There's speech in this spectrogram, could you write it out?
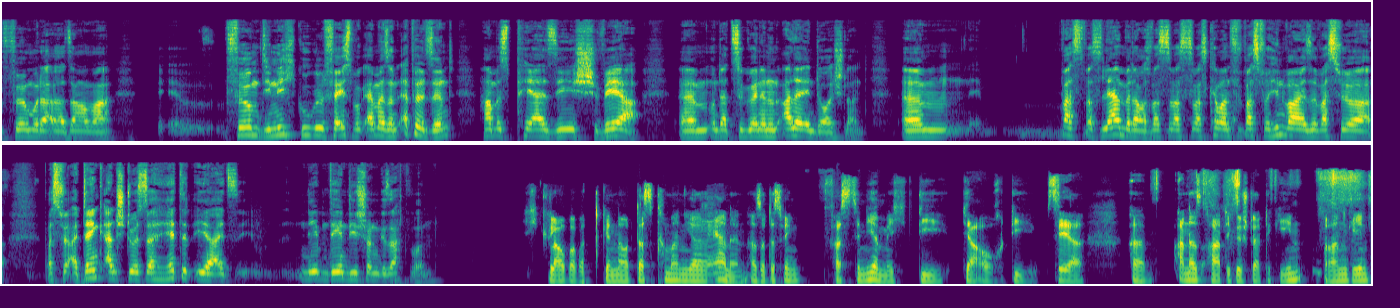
Firmen oder, oder sagen wir mal, äh, Firmen, die nicht Google, Facebook, Amazon, Apple sind, haben es per se schwer. Ähm, und dazu gehören ja nun alle in Deutschland. Ähm, was, was lernen wir daraus? Was, was, was kann man für, was für Hinweise, was für, was für Denkanstöße hättet ihr als neben denen, die schon gesagt wurden? Ich glaube aber genau das kann man ja lernen. Also deswegen faszinieren mich die ja auch, die sehr äh, andersartige Strategien rangehen.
